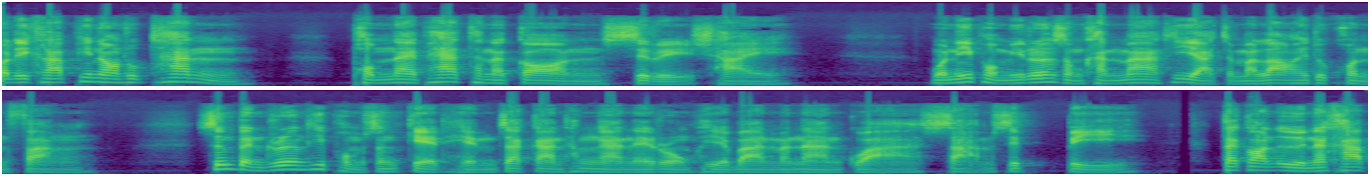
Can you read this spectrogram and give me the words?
วัสดีครับพี่น้องทุกท่าน ผมนายแพทย์ธนกรสิริชัย วันนี้ผมมีเรื่องสำคัญมากที่อยากจะมาเล่าให้ทุกคนฟัง ซึ่งเป็นเรื่องที่ผมสังเกตเห็นจากการทำงานในโรงพยาบาลมานานกว่า 30 ปี แต่ก่อนอื่นนะครับ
